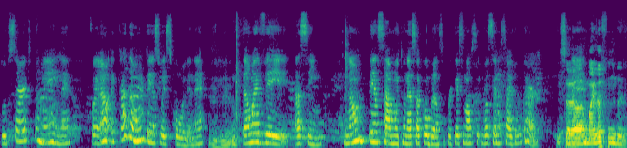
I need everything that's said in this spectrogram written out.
tudo certo também, né? Foi, é, cada um tem a sua escolha, né? Então é ver, assim, não pensar muito nessa cobrança, porque senão você não sai do lugar. Isso é mais a funda, né?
